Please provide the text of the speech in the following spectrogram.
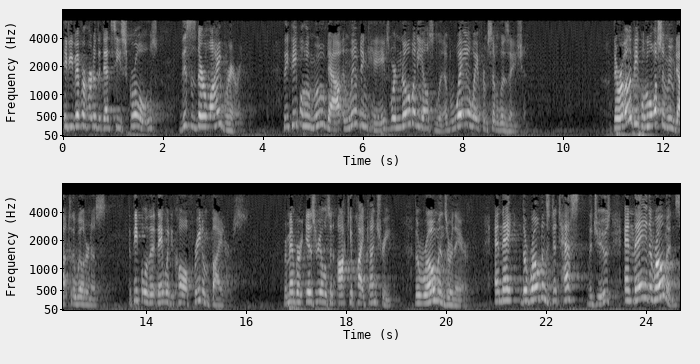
If you've ever heard of the Dead Sea Scrolls, this is their library. The people who moved out and lived in caves where nobody else lived, way away from civilization. There were other people who also moved out to the wilderness, the people that they would call freedom fighters. Remember, Israel is an occupied country. The Romans are there. And they, the Romans detest the Jews, and they, the Romans,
